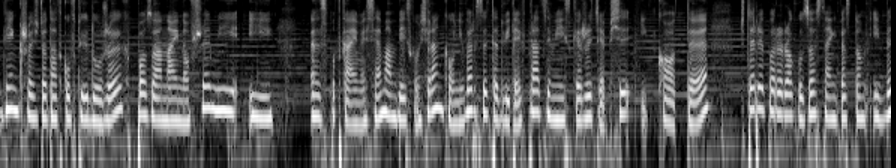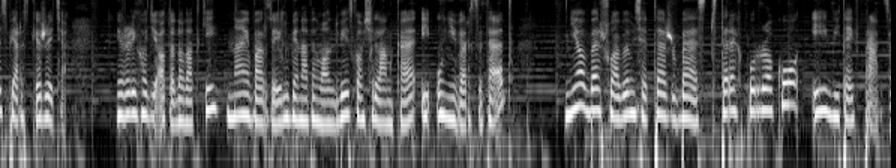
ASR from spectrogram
większość dodatków tych dużych, poza najnowszymi i e, spotkajmy się. Mam wiejską sierankę, uniwersytet, witaj w pracy, miejskie życie, psy i koty. Cztery pory roku zostań gwiazdą i wyspiarskie życie. Jeżeli chodzi o te dodatki, najbardziej lubię na ten moment wiejską sielankę i uniwersytet. Nie obeszłabym się też bez czterech pór roku i witaj w pracy.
